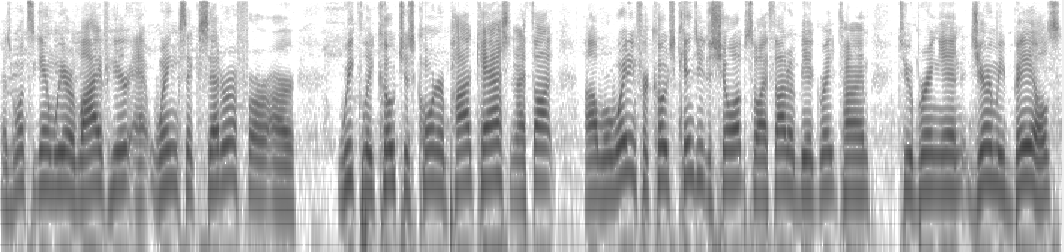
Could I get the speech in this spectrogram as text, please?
As once again we are live here at Wings Etc. for our weekly Coaches Corner podcast. And I thought uh, we're waiting for Coach Kinzie to show up, so I thought it would be a great time to bring in Jeremy Bales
